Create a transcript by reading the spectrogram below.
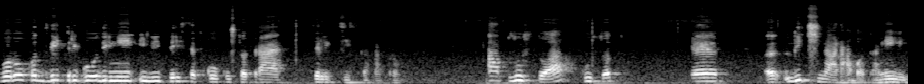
во рок од 2-3 години или 10 колку што трае селекцијската проба. А плюс тоа, вкусот е лична работа, нели?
